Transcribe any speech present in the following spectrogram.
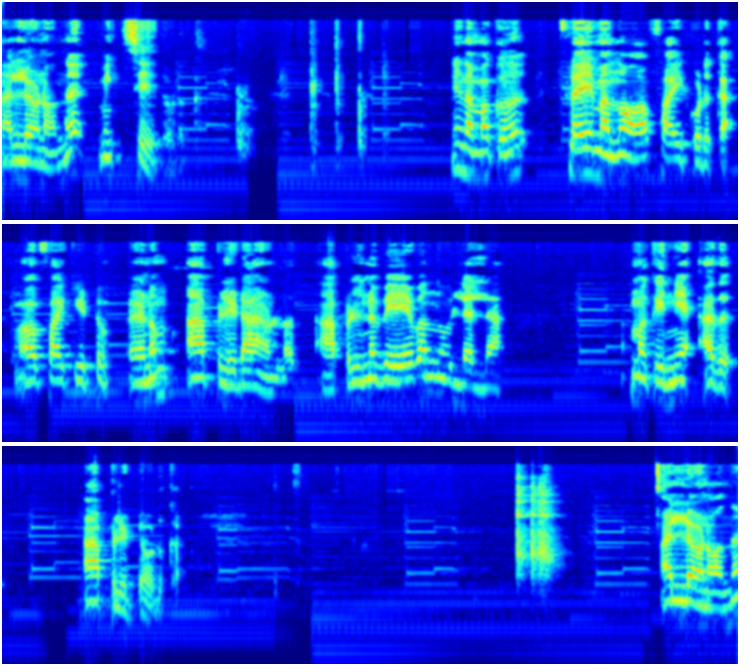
നല്ലോണം ഒന്ന് മിക്സ് ചെയ്ത് കൊടുക്കാം. ഇനി നമുക്ക് ഫ്ലെയിം ഒന്ന് ഓഫാക്കി കൊടുക്കാം. ഓഫാക്കിയിട്ട് വേണം ആപ്പിൾ ഇടാനുള്ളത്. ആപ്പിളിന് വേവൊന്നുമില്ലല്ല. നമുക്ക് ഇനി അത് ആപ്പിൾ ഇട്ട് കൊടുക്കാം. നല്ലോണം ഒന്ന്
